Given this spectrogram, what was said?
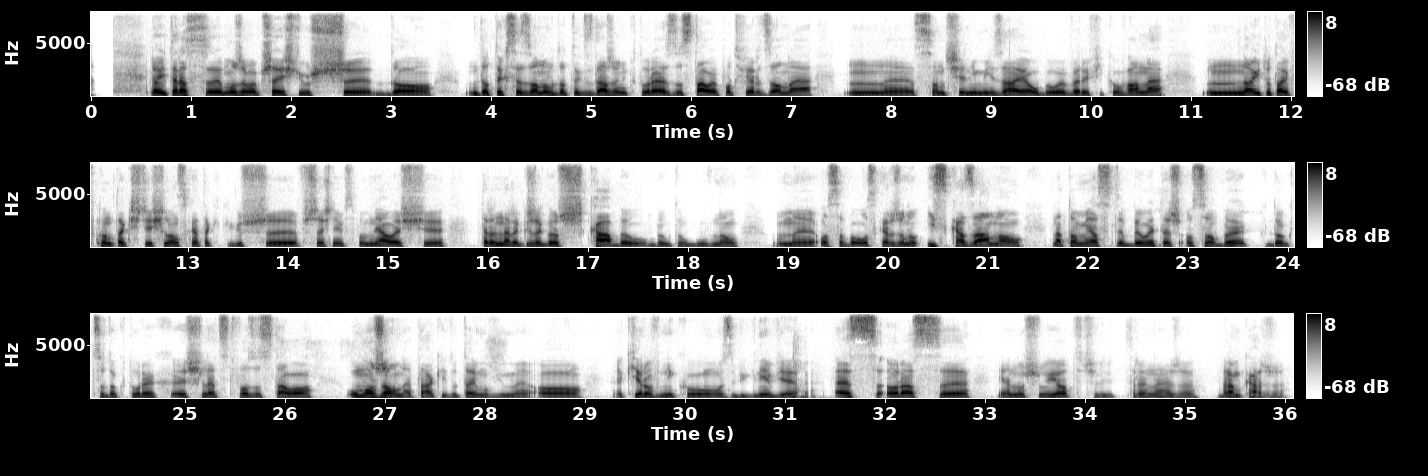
No i teraz możemy przejść już do, do tych sezonów, do tych zdarzeń, które zostały potwierdzone. Mm, Sąd się nimi zajął, były weryfikowane. No i tutaj w kontekście Śląska, tak jak już e, wcześniej wspomniałeś, e, trener Grzegorz K. był, był tą główną mm, osobą oskarżoną i skazaną. Natomiast były też osoby, do, co do których e, śledztwo zostało umorzone, tak? I tutaj mówimy o kierowniku Zbigniewie S. oraz e, Januszu J., czyli trenerze bramkarzy.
